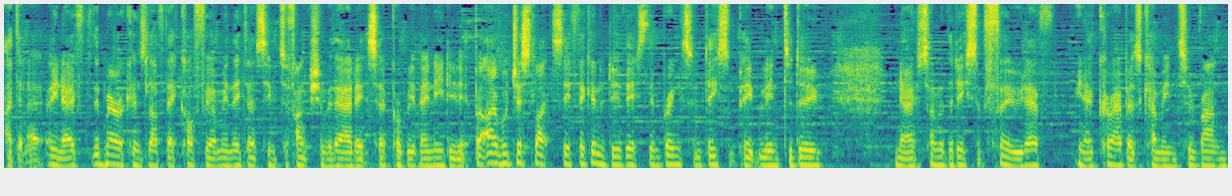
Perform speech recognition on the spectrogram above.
I don't know. You know, if the Americans love their coffee, I mean, they don't seem to function without it, so probably they needed it. But I would just like to see if they're going to do this, then bring some decent people in to do, you know, some of the decent food. Have you know, Carrabba's come in to run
